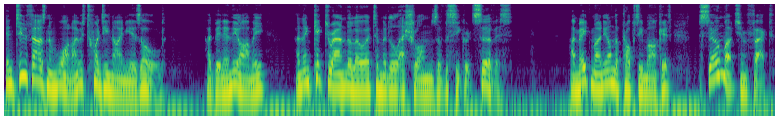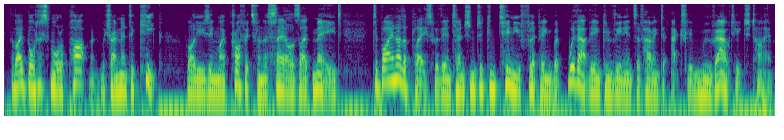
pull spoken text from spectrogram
In 2001, I was 29 years old. I'd been in the army and then kicked around the lower to middle echelons of the Secret Service. I made money on the property market, so much, in fact, that I bought a small apartment which I meant to keep while using my profits from the sales I'd made to buy another place with the intention to continue flipping, but without the inconvenience of having to actually move out each time.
